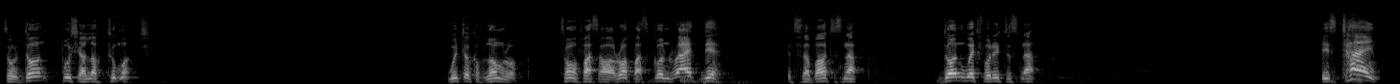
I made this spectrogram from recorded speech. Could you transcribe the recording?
So don't push your luck too much. We talk of long rope. Some of us, our rope has gone right there. It's about to snap. Don't wait for it to snap. It's time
